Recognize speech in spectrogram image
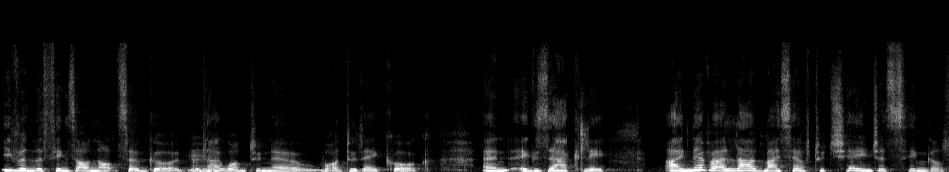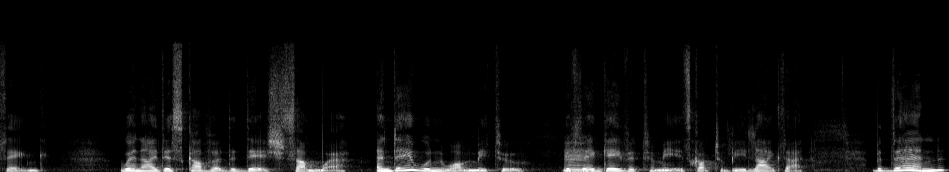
even the things are not so good, but mm. I want to know what do they cook. And exactly, I never allowed myself to change a single thing when I discovered the dish somewhere. And they wouldn't want me to. If they mm. gave it to me, it's got to be like that. But then,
